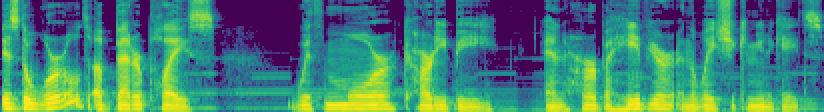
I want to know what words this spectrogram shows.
Is the world a better place with more Cardi B and her behavior and the way she communicates?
